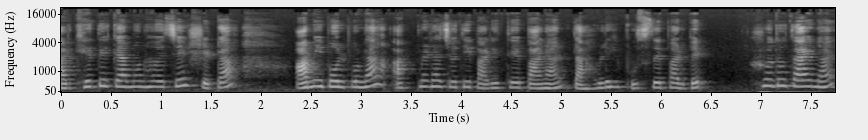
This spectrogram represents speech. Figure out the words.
আর খেতে কেমন হয়েছে সেটা আমি বলব না। আপনারা যদি বাড়িতে বানান তাহলেই বুঝতে পারবেন। শুধু তাই নয়,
